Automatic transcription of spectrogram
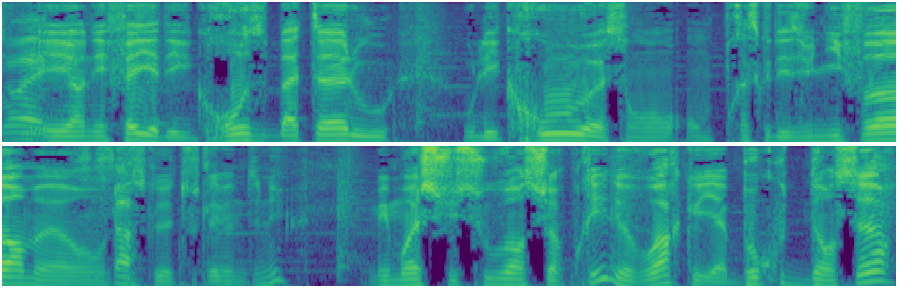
Ouais. Et en effet, il y a des grosses battles où, où les crews euh, sont, ont presque des uniformes, euh, ont tous, le- toutes les mêmes tenues. Mais moi, je suis souvent surpris de voir qu'il y a beaucoup de danseurs.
